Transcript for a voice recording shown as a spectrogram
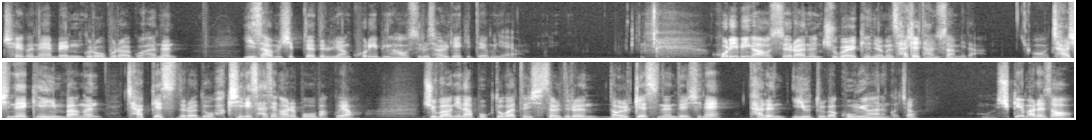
최근에 맹그로브라고 하는 20, 30대들을 위한 코리빙 하우스를 설계했기 때문이에요. 코리빙 하우스라는 주거의 개념은 사실 단순합니다. 어, 자신의 개인 방은 작게 쓰더라도 확실히 사생활을 보호받고요. 주방이나 복도 같은 시설들은 넓게 쓰는 대신에 다른 이웃들과 공유하는 거죠. 어, 쉽게 말해서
